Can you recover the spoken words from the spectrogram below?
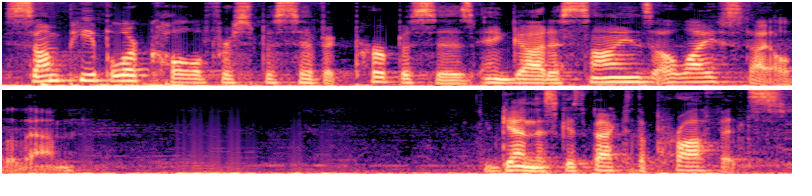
Some people are called for specific purposes, and God assigns a lifestyle to them. Again, this gets back to the prophets.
